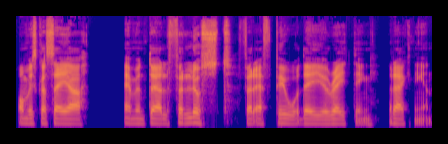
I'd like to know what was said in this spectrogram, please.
om vi ska säga eventuell förlust för FPO, det är ju ratingräkningen.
